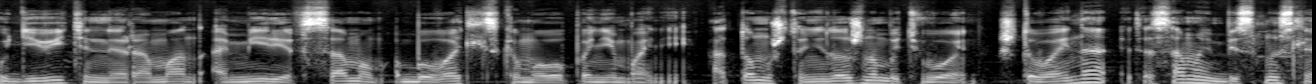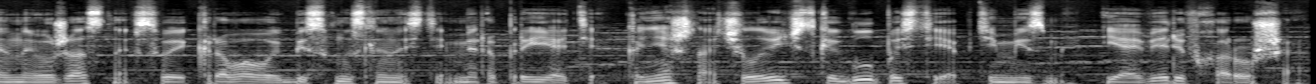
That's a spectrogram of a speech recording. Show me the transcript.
удивительный роман о мире в самом обывательском его понимании. О том, что не должно быть войн, что война – это самое бессмысленное и ужасное в своей кровавой бессмысленности мероприятие. Конечно, о человеческой глупости и оптимизме, и о вере в хорошее.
